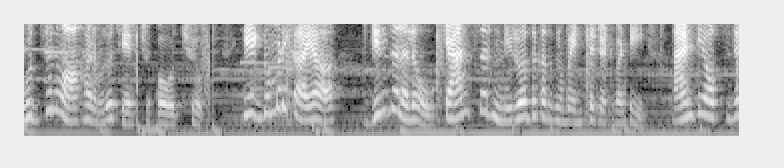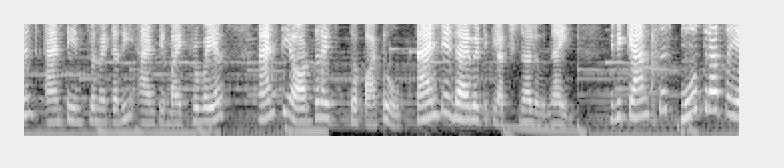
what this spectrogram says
గుజ్జును ఆహారంలో చేర్చుకోవచ్చు. ఈ గుమ్మడికాయ గింజలలో క్యాన్సర్ నిరోధకతను పెంచేటటువంటి antioxidant anti inflammatory antimicrobial anti ఆర్థరైట్తో పాటు యాంటీ డయాబెటిక్ లక్షణాలు ఉన్నాయి. ఇవి క్యాన్సర్ మూత్రాశయ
